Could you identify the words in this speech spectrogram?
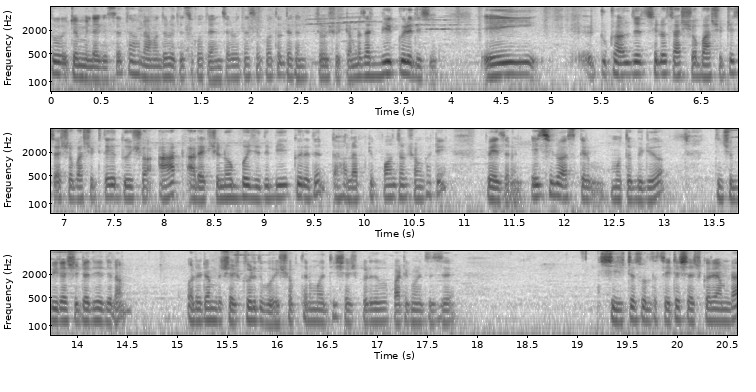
তো এটা মিলে গেছে, তাহলে আমাদের হইতেছে কত? অ্যান্সার হইতেছে কত? দেখেন চৌষট্টি। আমরা জাস্ট বিয়োগ করে দিছি। এই টোটাল যে ছিল চারশো বাষট্টি চারশো বাষট্টি থেকে দুইশো আট আর একশো নব্বই যদি বিয়োগ করে দেন, তাহলে আপনি পঞ্চম সংখ্যাটি পেয়ে যাবেন। এই ছিল আজকের মতো ভিডিও তিনশো বিরাশিটা দিয়ে দিলাম। অলরেডি আমরা শেষ করে দেবো। এই সপ্তাহের মধ্যে শেষ করে দেবো। পাটিগণিতে যে সিরিজটা চলতেছে, এটা শেষ করে আমরা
